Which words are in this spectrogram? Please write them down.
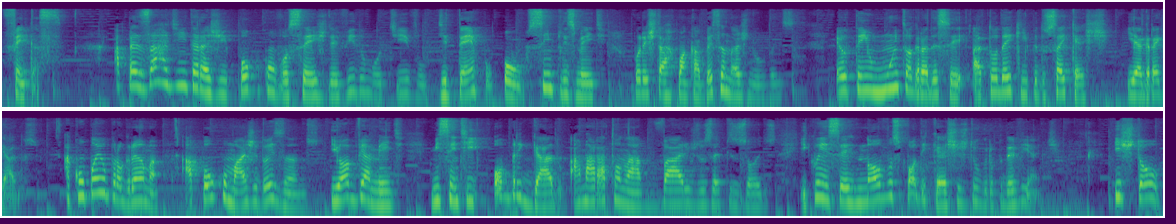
Fencas. Apesar de interagir pouco com vocês devido ao motivo de tempo ou simplesmente por estar com a cabeça nas nuvens, eu tenho muito a agradecer a toda a equipe do SciCast e agregados. Acompanho o programa há pouco mais de dois anos e, obviamente, me senti obrigado a maratonar vários dos episódios e conhecer novos podcasts do Grupo Deviante. Estou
